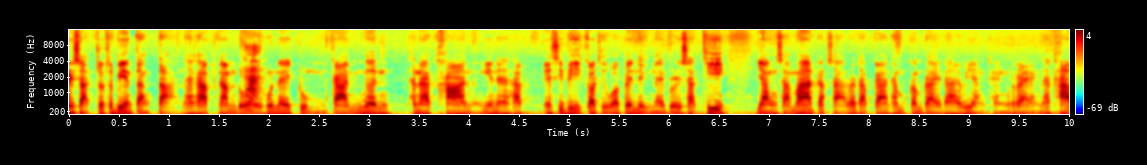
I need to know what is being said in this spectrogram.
ริษัทจดทะเบียนต่างๆนะครับนำโดยหุ้นในกลุ่มการเงินธนาคารอย่างนี้นะครับ SCB ก็ถือว่าเป็นหนึ่งในบริษัทที่ยังสามารถรักษาระดับการทำกำไรได้ไว้อย่างแข็งแรงนะครับ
